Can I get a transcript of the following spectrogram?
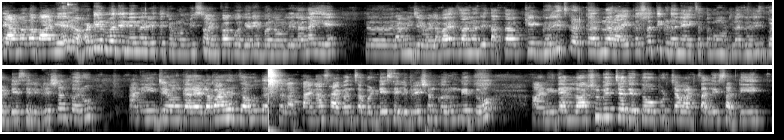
ते आम्हाला बाहेर हॉटेलमध्ये नेणार आहे. त्याच्यामुळे मी स्वयंपाक वगैरे बनवलेला नाहीये. तर आम्ही जेवायला बाहेर जाणार आहेत. आता केक घरीच कट करणार आहे. कसं तिकडं न्यायचं? तर मग म्हटलं घरीच बड्डे सेलिब्रेशन करू. आणि जेवण करायला बाहेर जाऊ. तर चला आता आहे ना साहेबांचा बड्डे सेलिब्रेशन करून घेतो. आणि त्यांना शुभेच्छा देतो पुढच्या वाटचालीसाठी.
